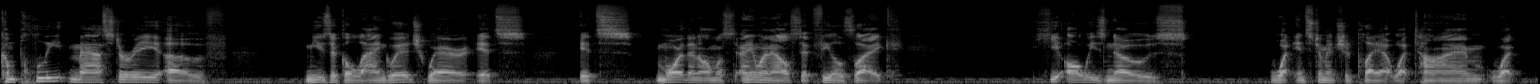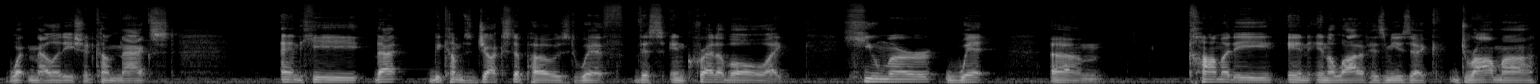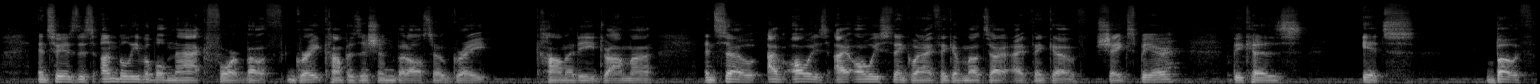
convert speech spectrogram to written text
complete mastery of musical language where it's it's more than almost anyone else it feels like he always knows what instrument should play at what time what what melody should come next. And he that becomes juxtaposed with this incredible like humor wit um, comedy in in a lot of his music, drama, and so he has this unbelievable knack for both great composition but also great comedy, drama. And so I've always I always think when I think of Mozart, I think of Shakespeare because it's both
